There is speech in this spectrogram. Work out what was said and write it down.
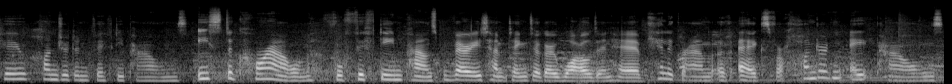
£250. Easter crown for £15. Very tempting to go wild in here. Kilogram of eggs for £108.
